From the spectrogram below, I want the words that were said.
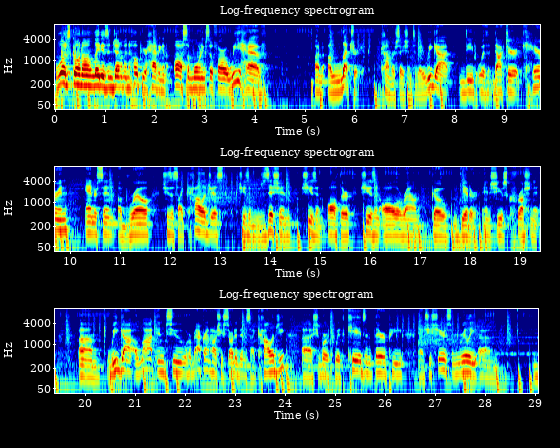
What's going on, ladies and gentlemen? Hope you're having an awesome morning so far. We have an electric conversation today. We got deep with Dr. Karin Anderson Abrell. She's a psychologist, she's a musician, she's an author, she is an all around go getter, and she is crushing it. Um, we got a lot into her background, how she started in psychology. Uh, she worked with kids in therapy, and she shared some really um,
